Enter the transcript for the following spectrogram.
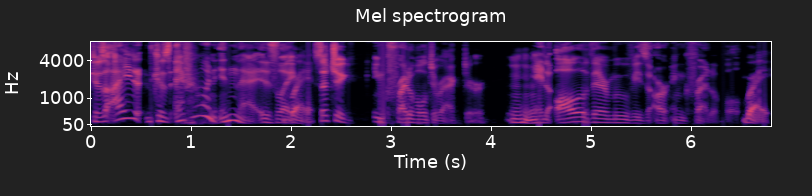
because I because everyone in that is like Right. such a incredible director, mhm. and all of their movies are incredible. Right.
